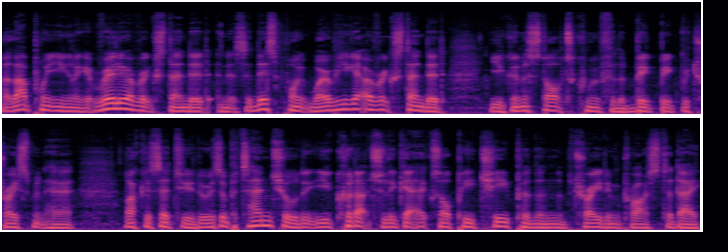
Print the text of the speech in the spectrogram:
At that point you're going to get really overextended. And it's at this point wherever you get overextended you're going to start to come in for the big big retracement here. Like I said to you there is a potential that you could actually get XRP cheaper than the trading price today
